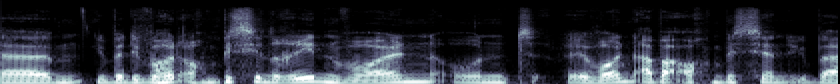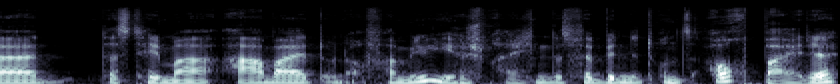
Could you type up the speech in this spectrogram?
ähm, über die wir heute auch ein bisschen reden wollen. Und wir wollen aber auch ein bisschen über das Thema Arbeit und auch Familie sprechen. Das verbindet uns auch beide.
